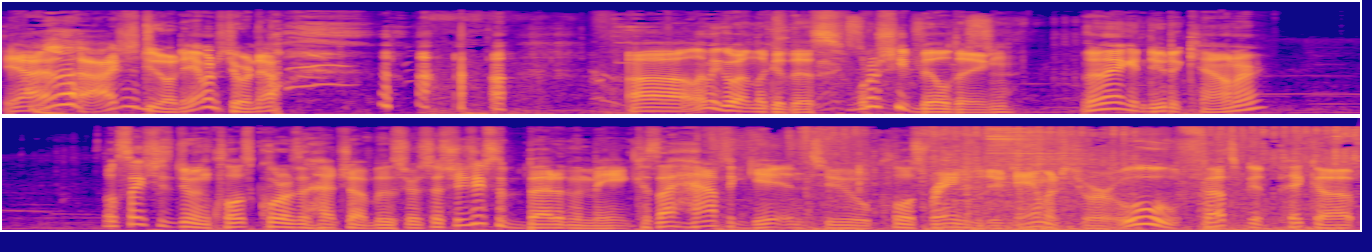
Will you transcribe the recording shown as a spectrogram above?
Yeah, I just do no damage to her now. uh, let me go ahead and look at this. What is she building? Is there anything I can do to counter? Looks like she's doing close quarters and headshot booster, so she's just better than me, because I have to get into close range to do damage to her. Oof, that's a good pickup.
